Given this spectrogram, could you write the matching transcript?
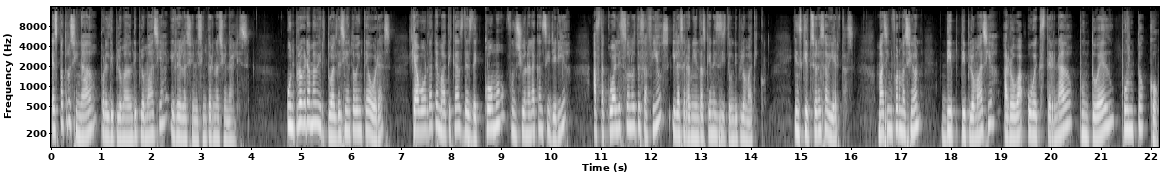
es patrocinado por el Diplomado en Diplomacia y Relaciones Internacionales, un programa virtual de 120 horas que aborda temáticas desde cómo funciona la Cancillería hasta cuáles son los desafíos y las herramientas que necesita un diplomático. Inscripciones abiertas. Más información dipdiplomacia.uexternado.edu.co.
